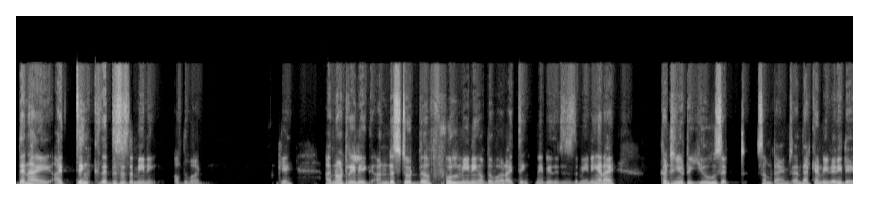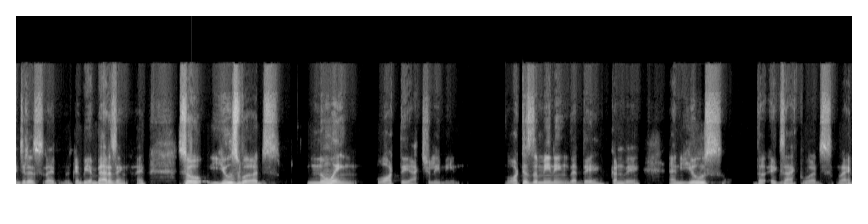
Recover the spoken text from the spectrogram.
Then i i think that this is the meaning of the word okay I've not really understood the full meaning of the word. I think maybe this is the meaning, and I continue to use it sometimes, and that can be very dangerous, right? It can be embarrassing, right? So use words knowing what they actually mean. What is the meaning that they convey, and use the exact words, right?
